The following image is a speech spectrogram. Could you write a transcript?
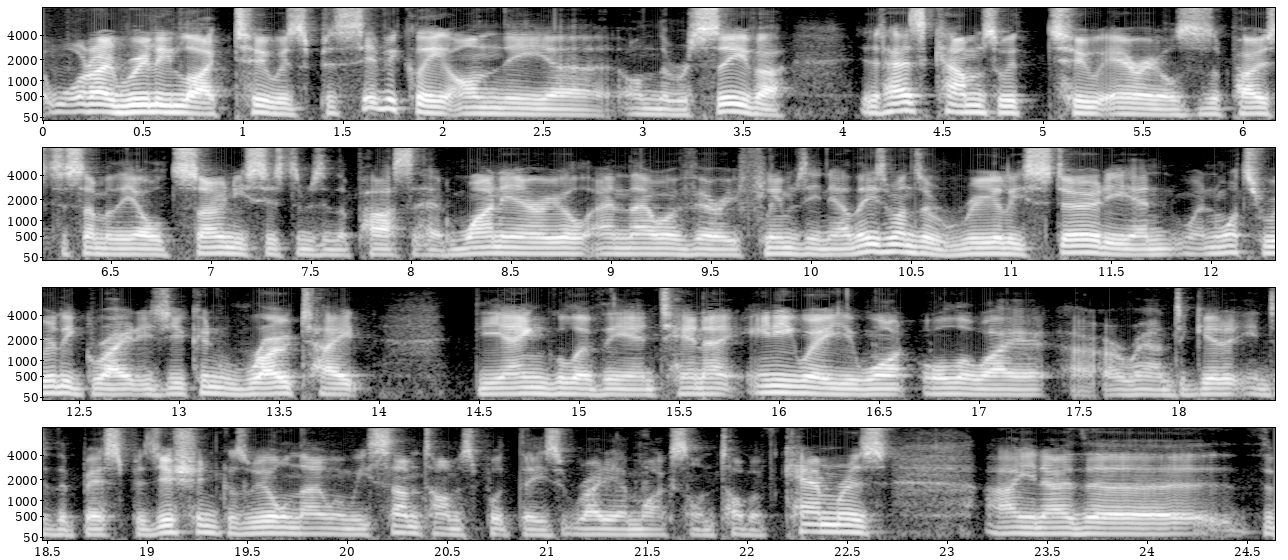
what I really like too is specifically on the, uh, on the receiver, it has comes with two aerials as opposed to some of the old Sony systems in the past that had one aerial and they were very flimsy. Now these ones are really sturdy and, and what's really great is you can rotate the angle of the antenna anywhere you want all the way uh, around to get it into the best position because we all know when we sometimes put these radio mics on top of cameras uh, you know the, the,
